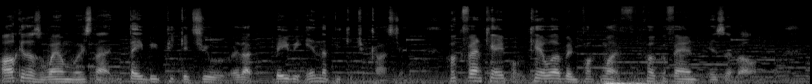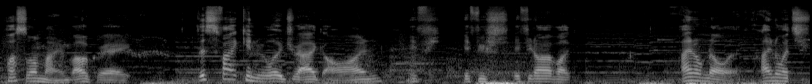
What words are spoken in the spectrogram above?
Oh, look at those whammies, that baby Pikachu, or that baby in the Pikachu costume. Pokefan Kaleb and Pokemon Pokefan Isabel. Puzzle Mime, oh great. This fight can really drag on if if you if you don't have like I don't know I know it's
